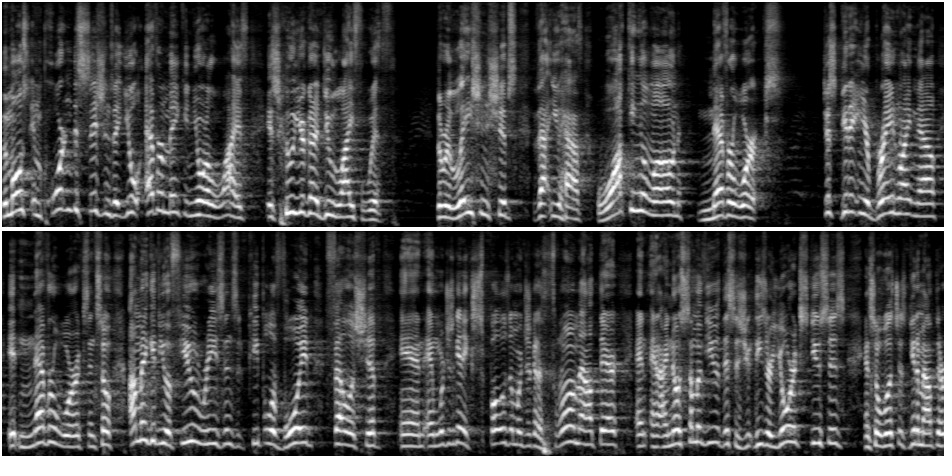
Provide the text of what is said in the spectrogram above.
the most important decisions that you'll ever make in your life is who you're gonna do life with. The relationships that you have. Walking alone never works. Just get it in your brain right now. It never works. And so I'm gonna give you a few reasons that people avoid fellowship, and, and we're just gonna expose them. We're just gonna throw them out there. And, and I know some of you, this is your, these are your excuses, and so let's just get them out there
